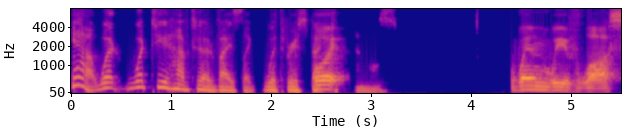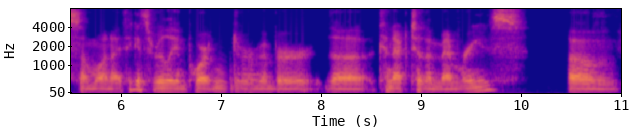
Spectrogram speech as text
yeah what what do you have to advise like with respect Well, to animals when we've lost someone, I think it's really important to remember the connect to the memories of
